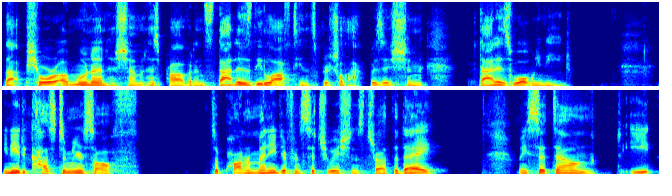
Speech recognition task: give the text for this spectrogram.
that pure Amuna and Hashem and His providence. That is the lofty and spiritual acquisition. That is what we need. You need to custom yourself to ponder many different situations throughout the day. When you sit down to eat,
